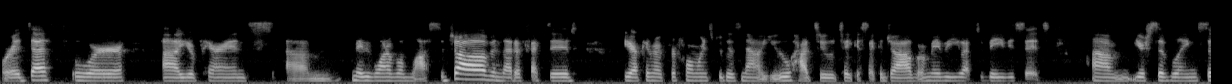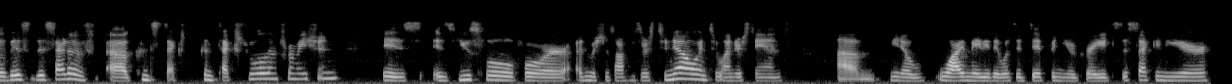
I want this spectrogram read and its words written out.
or a death, or uh, your parents, um, maybe one of them lost a job, and that affected your academic performance because now you had to take a second job, or maybe you had to babysit. um, your siblings. So this this sort of uh, context, contextual information is is useful for admissions officers to know and to understand. Um, you know why maybe there was a dip in your grades the second year.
